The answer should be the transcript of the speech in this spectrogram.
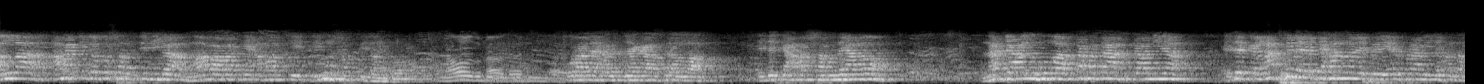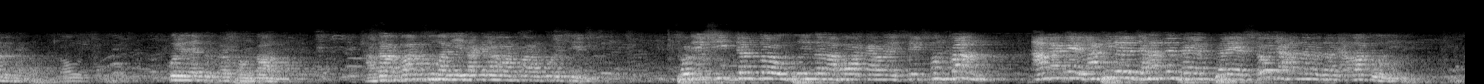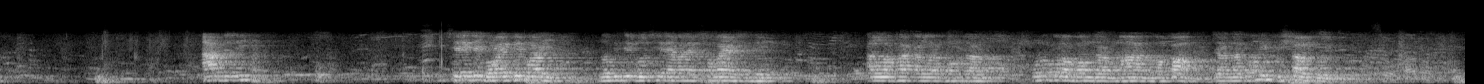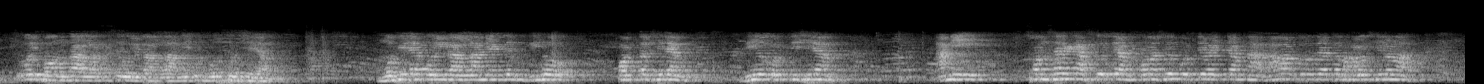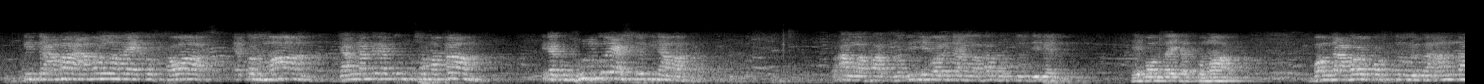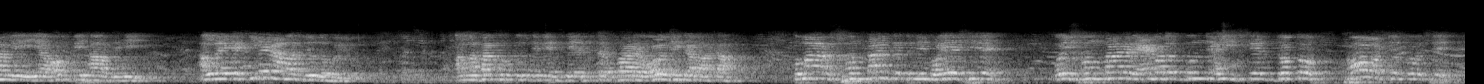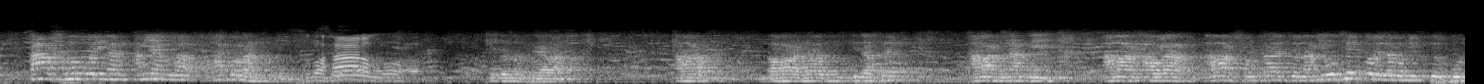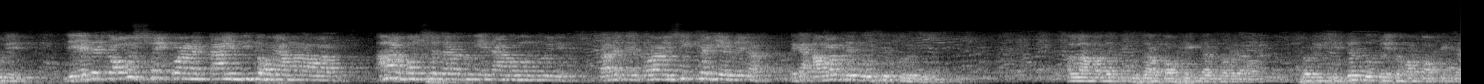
আল্লাহ আমাকে যত শাস্তি দিবা মা বাবাকে আমার চেয়ে দ্বিগুণ শাস্তি দান করো। নাউযু বিল্লাহি কোরআনে আর জায়গা আছে আল্লাহ এদেরকে আমার সামনে আনো। না তাহতা আহকামিয়া এদেরকে লাঠি মেরে জাহান্নামে ফেলে এরপর আমি জাহান্নামে যাব। সন্তান। হাজার বার তাকে লালন পালন করেছি। সঠিক সিদ্ধান্ত উপনীত না হওয়ার কারণে সেই সন্তান আমাকে লাঠি মেরে জাহান্নামে ফেলে ফেলে সেও জাহান্নামে যাবে আমাকেও নিবে আর যদি ছেলেকে বলাইতে পারি, নবীজি বলছেন এক সময় আসবে আল্লাহ পাক আল্লাহ বন্দা কোন কোন বন্দার মান, মাকাম, জান্নাত অনেক বিশাল করবে তো ওই বন্দা আল্লাহর কাছে বলবে, আল্লাহ, আমি তো মূর্খ ছিলাম মহিলা পরিবার আমি একজন গৃহ কর্তা ছিলাম গৃহ কর্ত্রী ছিলাম। আমি সংসারে কাজ করতাম, পড়াশোনা করতে পারতাম না আমার পড়তে এত ভালো ছিল না। কিন্তু আমার আমল নামে এত সওয়াব, এত মান, জান্নাতের এত উচ্চ মাকাম, এটা ভুল করে আসলো কিনা আমার আল্লাহ পাক বলে যে আল্লাহ উত্তর দিবেন, হে বন্দা, এটা তোমার। বন্দা আবারও প্রশ্ন করবে আন্নালি ইয়া রব্বি হাযিহি? আল্লাহ এটা কীভাবে আমার জন্য হইল? আল্লাহ পাক উত্তর দিবেন যে ইস্তিগফারে ওয়াজিকা লাকা। তোমার সন্তানকে তুমি বলেছিলে ওই সন্তানের সে যত অর্জন করেছে তার সমপরিমাণ আমি আল্লাহ তোমাকে দান সুবহানাল্লাহ। ভাইয়ারা আমার বাবারা যারা উপস্থিত আছেন আমার নাতি আমার আওলাদ আমার সন্তানের জন্য আমি ওসেট করে যাব মৃত্যুর পূর্বে যে এদেরকে অবশ্যই কোরআনের তালিম দিতে হবে আমার আওলাদ আমার তুমি এটা আগমন করবে তাদেরকে কোরআন শিক্ষা দিয়ে যেটা এটা আমাদের উচিত করে দিবে আল্লাহ আমাদেরকে বুঝার তৌফিক দান করে শরীর সিদ্ধান্ত উপনীত তোমার তৌফিক দান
